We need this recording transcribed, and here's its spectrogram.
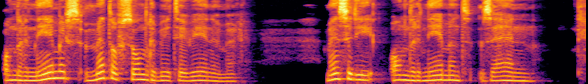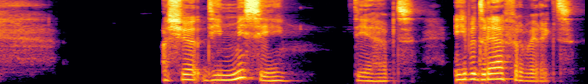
ondernemers met of zonder BTW-nummer. Mensen die ondernemend zijn. Als je die missie die je hebt in je bedrijf verwerkt,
